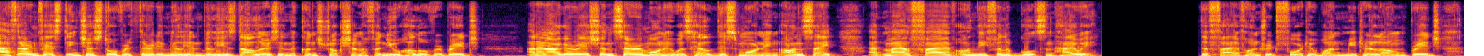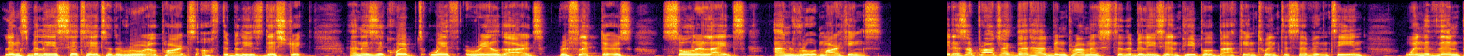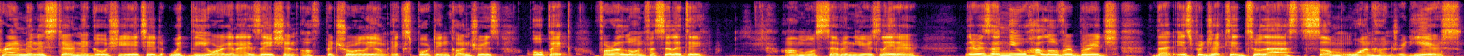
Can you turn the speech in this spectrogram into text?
After investing just over 30 million Belize dollars in the construction of a new Haulover Bridge, an inauguration ceremony was held this morning on site at Mile 5 on the Philip Goldson Highway. The 541 meter long bridge links Belize City to the rural parts of the Belize district and is equipped with rail guards, reflectors, solar lights, and road markings. It is a project that had been promised to the Belizean people back in 2017 when the then Prime Minister negotiated with the Organization of Petroleum Exporting Countries, OPEC, for a loan facility. Almost seven years later, there is a new Haulover Bridge that is projected to last some 100 years.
